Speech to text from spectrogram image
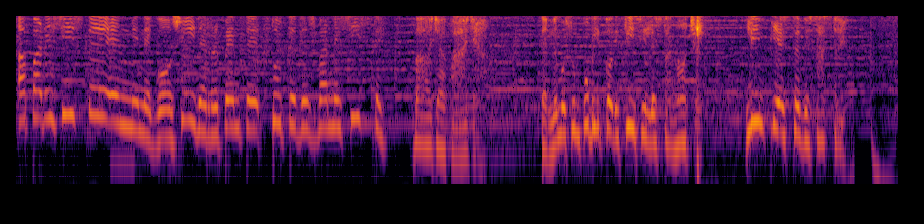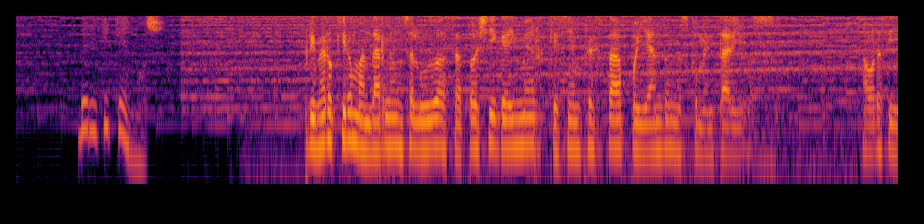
Apareciste en mi negocio y de repente tú te desvaneciste. Vaya, vaya. Tenemos un público difícil esta noche. Limpia este desastre. Verifiquemos. Primero quiero mandarle un saludo a Satoshi Gamer que siempre está apoyando en los comentarios. Ahora sí.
